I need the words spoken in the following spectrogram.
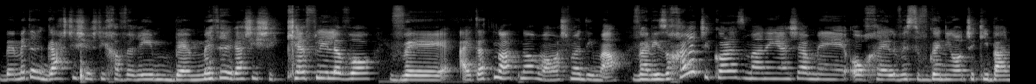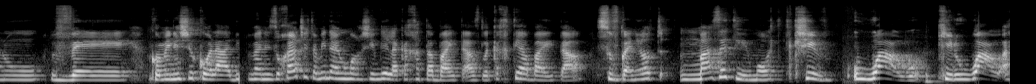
באמת הרגשתי שיש לי חברים, באמת הרגשתי שכיף לי לבוא, והייתה תנועת נוער ממש מדהימה. ואני זוכרת שכל הזמן היה שם אה, אוכל וסופגניות שקיבלנו, וכל מיני שוקולדים, ואני זוכרת שתמיד היו מרשים לי לקחת הביתה, אז לקחתי הביתה סופגניות מה זה טעימות, תקשיב, וואו, כאילו וואו,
